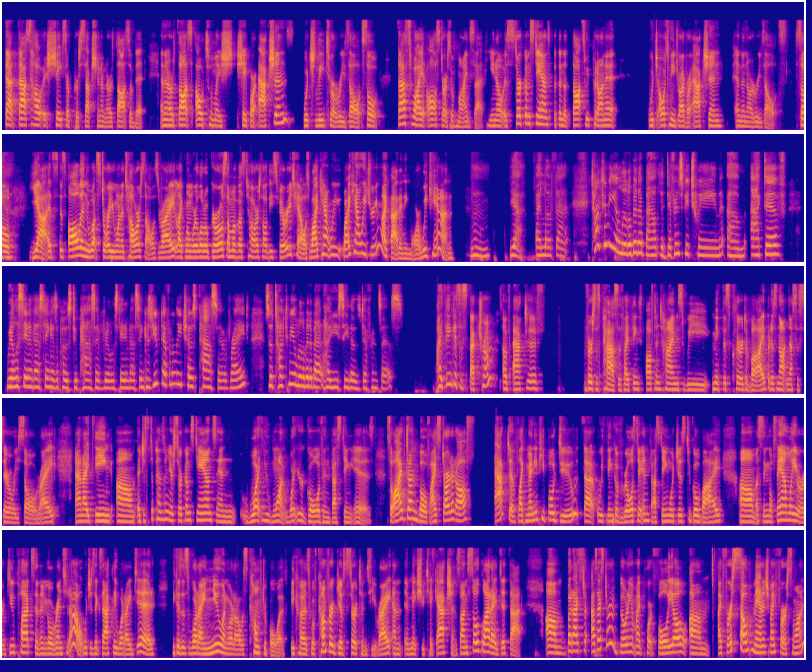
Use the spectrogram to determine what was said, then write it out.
that that's how it shapes our perception and our thoughts of it. And then our thoughts ultimately sh- shape our actions, which lead to our results. So that's why it all starts with mindset. You know, is circumstance, but then the thoughts we put on it, which ultimately drive our action and then our results. So yeah yeah, it's it's all in what story you want to tell ourselves, right? Like when we're little girls, some of us tell ourselves these fairy tales. Why can't we why can't we dream like that anymore? We can. Mm-hmm. Yeah, I love that. Talk to me a little bit about the difference between um, active real estate investing as opposed to passive real estate investing because you've definitely chose passive, right? So talk to me a little bit about how you see those differences. I think it's a spectrum of active versus passive. I think oftentimes we make this clear divide, but it's not necessarily so, right? And I think um, it just depends on your circumstance and what you want, what your goal of investing is. So I've done both. I started off active like many people do that we think of real estate investing which is to go buy um, a single family or a duplex and then go rent it out which is exactly what i did because it's what I knew and what I was comfortable with. Because with comfort gives certainty, right? And it makes you take action. So I'm so glad I did that. Um, but I, as I started building up my portfolio, um, I first self managed my first one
